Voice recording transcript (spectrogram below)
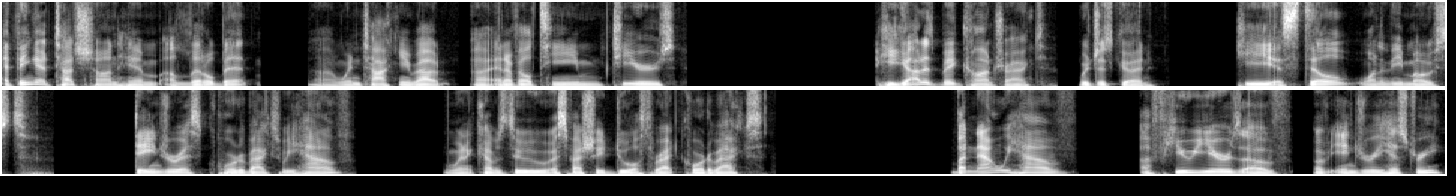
I think I touched on him a little bit uh, when talking about uh, NFL team tiers. He got his big contract, which is good. He is still one of the most dangerous quarterbacks we have when it comes to especially dual threat quarterbacks. But now we have a few years of, of injury history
